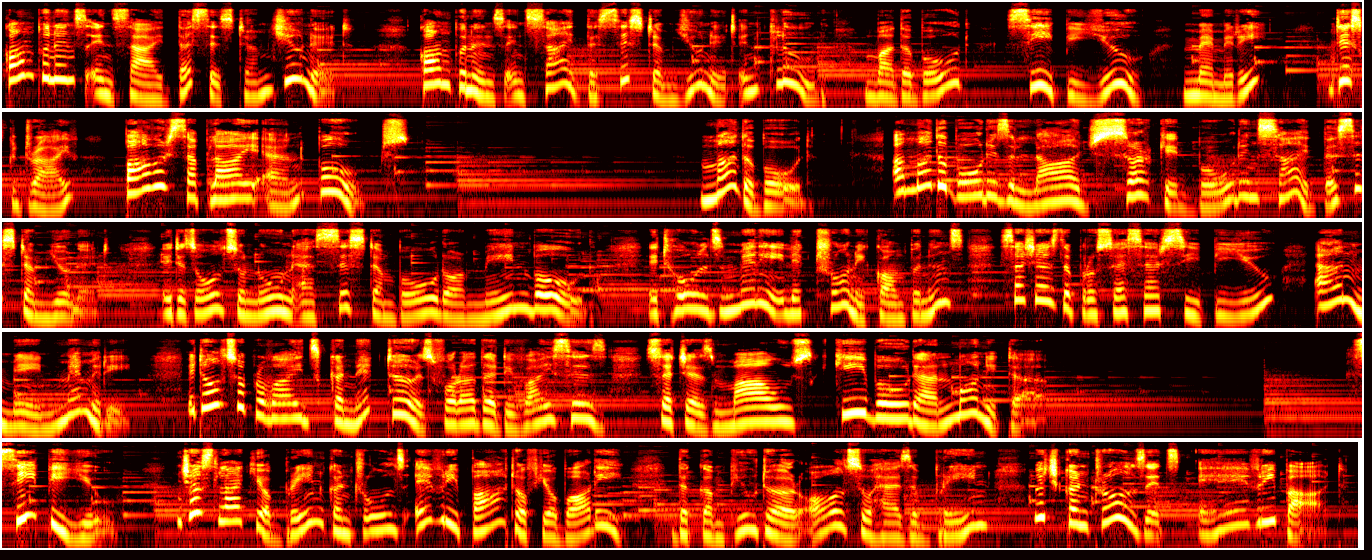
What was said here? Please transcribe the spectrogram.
Components inside the system unit. Components inside the system unit include motherboard, CPU, memory, disk drive, power supply and ports. Motherboard a motherboard is a large circuit board inside the system unit. It is also known as system board or main board. It holds many electronic components such as the processor CPU and main memory. It also provides connectors for other devices such as mouse, keyboard and monitor. CPU just like your brain controls every part of your body, the computer also has a brain which controls its every part.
